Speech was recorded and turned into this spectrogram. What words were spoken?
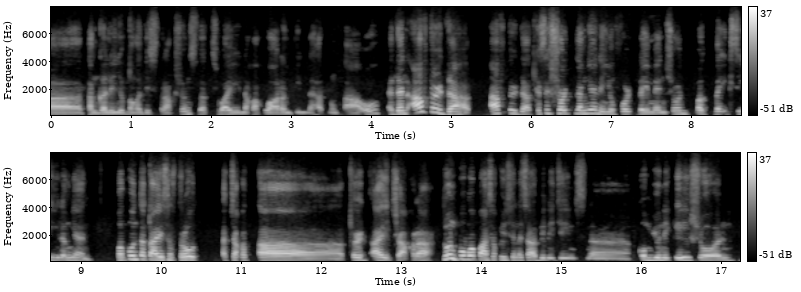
ah, tanggalin yung mga distractions that's why naka-quarantine lahat ng tao and then after that after that kasi short lang yan eh yung fourth dimension mag maiksi lang yan papunta tayo sa throat at saka ah, third eye chakra doon pumapasok yung sinasabi ni James na communication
